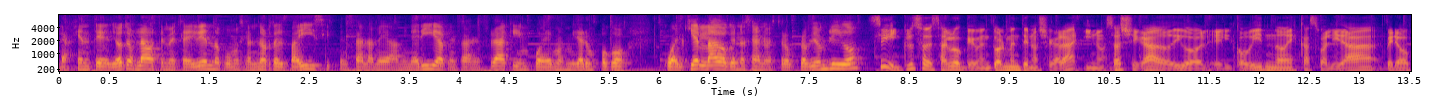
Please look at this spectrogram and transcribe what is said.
La gente de otros lados también está viviendo, podemos ir al norte del país y pensar en la mega minería, pensar en el fracking, podemos mirar un poco cualquier lado que no sea nuestro propio ombligo. Sí, incluso es algo que eventualmente nos llegará y nos ha llegado. Digo, el COVID no es casualidad, pero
